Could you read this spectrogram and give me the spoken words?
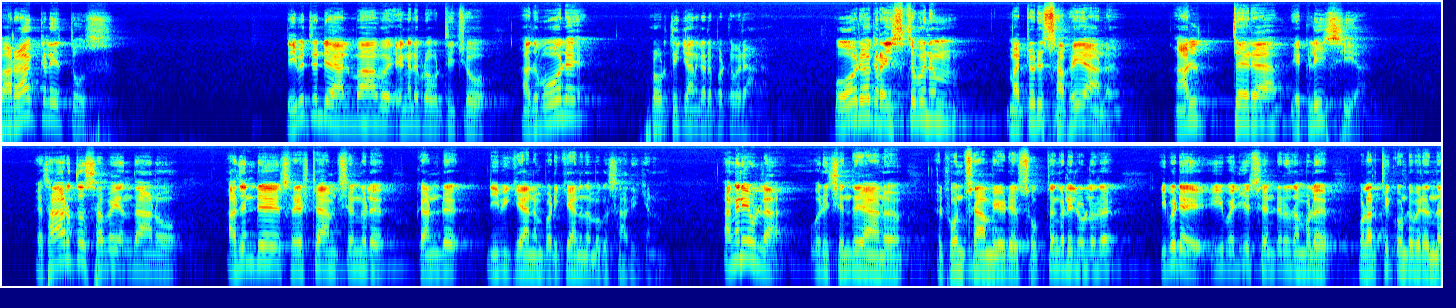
പറാക്ലേത്തോസ് ദൈവത്തിന്റെ ആത്മാവ് എങ്ങനെ പ്രവർത്തിച്ചോ അതുപോലെ പ്രവർത്തിക്കാൻ കടപ്പെട്ടവരാണ്. ഓരോ ക്രൈസ്തവനും മറ്റൊരു സഭയാണ്. ആൾത്തര എക്ലീസിയ യഥാർത്ഥ സഭ എന്താണോ അതിന്റെ ശ്രേഷ്ഠാംശങ്ങൾ കണ്ട് ജീവിക്കാനും പഠിക്കാനും നമുക്ക് സാധിക്കണം. അങ്ങനെയുള്ള ഒരു ചിന്തയാണ് അൽഫോൻസാമയുടെ സൂക്തങ്ങളിലുള്ളത്. ഇവിടെ ഈ വലിയ സെന്റർ നമ്മൾ വളർത്തിക്കൊണ്ടുവരുന്ന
